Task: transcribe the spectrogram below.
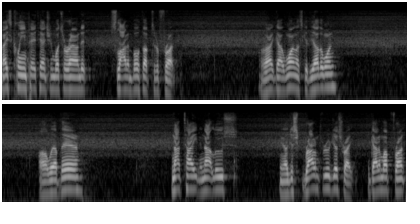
nice clean, pay attention what's around it. Slide them both up to the front. Alright, got one, let's get the other one all the way up there. Not tight and not loose. You know, just route them through just right. Got them up front.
